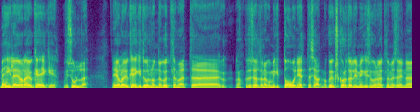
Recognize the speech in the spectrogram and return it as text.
meile ei ole ju keegi või sulle ei ole ju keegi tulnud nagu ütlema, et noh, kuidas öelda, nagu mingit tooni ette seadma, kui ükskord oli mingisugune, ütleme selline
